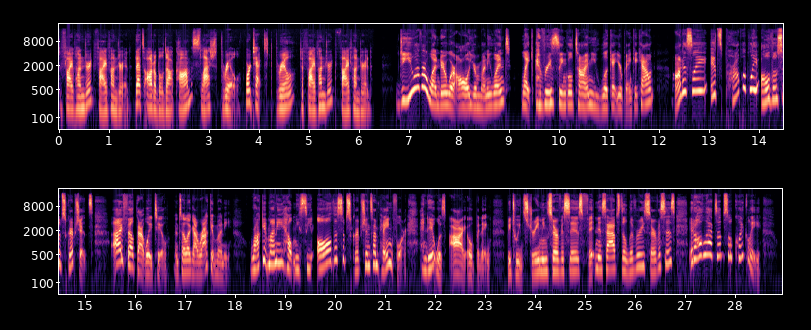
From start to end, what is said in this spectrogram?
to 500 500. That's audible.com slash thrill or text thrill to 500 500. Do you ever wonder where all your money went? Like every single time you look at your bank account? Honestly, it's probably all those subscriptions. I felt that way too until I got Rocket Money. Rocket Money helped me see all the subscriptions I'm paying for, and it was eye opening. Between streaming services, fitness apps, delivery services, it all adds up so quickly.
